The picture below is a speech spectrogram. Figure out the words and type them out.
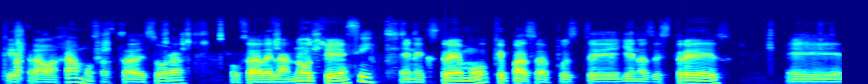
que trabajamos hasta deshora o sea, de la noche en extremo, ¿qué pasa? Pues te llenas de estrés. Eh,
